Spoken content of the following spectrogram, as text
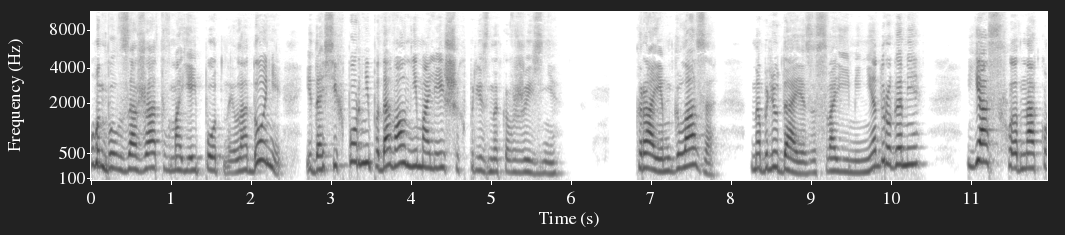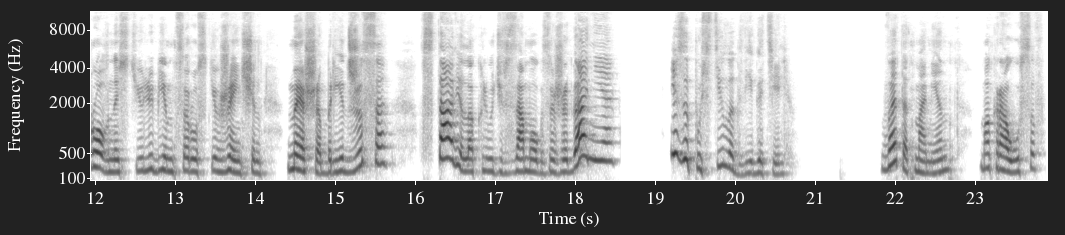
Он был зажат в моей потной ладони и до сих пор не подавал ни малейших признаков жизни. Краем глаза, наблюдая за своими недругами, я с хладнокровностью любимца русских женщин Нэша Бриджеса вставила ключ в замок зажигания и запустила двигатель. В этот момент Макроусов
